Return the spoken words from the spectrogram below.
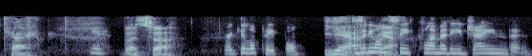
okay. Yeah. But uh, Regular people. yeah. Does anyone yeah. see Calamity Jane then?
